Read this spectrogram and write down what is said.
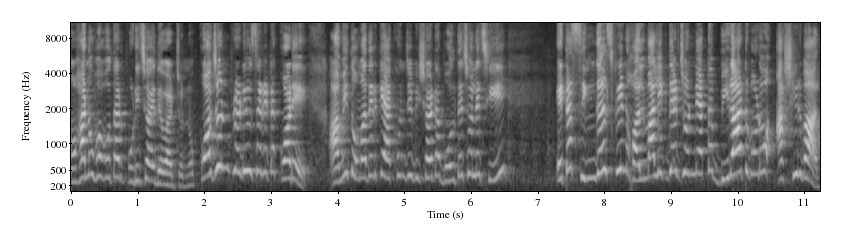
মহানুভবতার পরিচয় দেওয়ার জন্য। কজন প্রডিউসার এটা করে? আমি তোমাদেরকে এখন যে বিষয়টা বলতে চলেছি, এটা সিঙ্গেল স্ক্রিন হল মালিকদের জন্য একটা বিরাট বড় আশীর্বাদ।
